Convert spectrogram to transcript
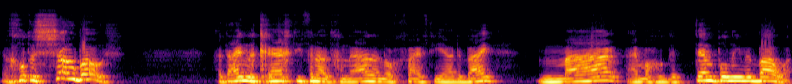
En God is zo boos. Uiteindelijk krijgt hij vanuit genade nog 15 jaar erbij. Maar hij mag ook de tempel niet meer bouwen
